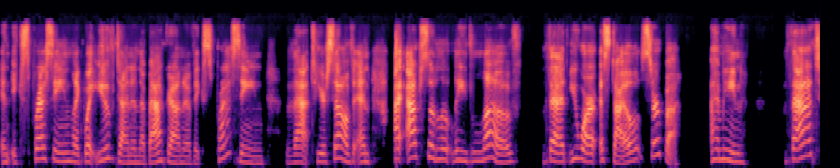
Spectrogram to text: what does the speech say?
and expressing like what you've done in the background of expressing that to yourself. And i absolutely love that you are a style Sherpa. I mean, that,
